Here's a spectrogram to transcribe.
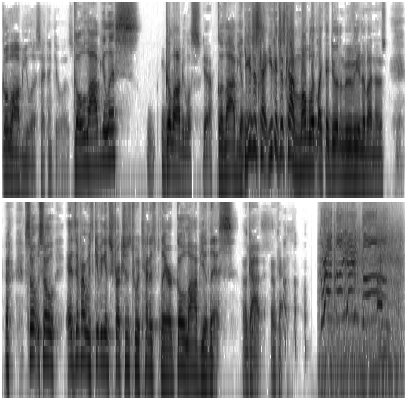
Globulus, I think it was. Golobulus? Globulus, yeah. Globulus. You can just kind of, you could just kind of mumble it like they do in the movie and nobody knows. So, so, as if I was giving instructions to a tennis player, go lob you this. I got it. Okay. Grab my ankle!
